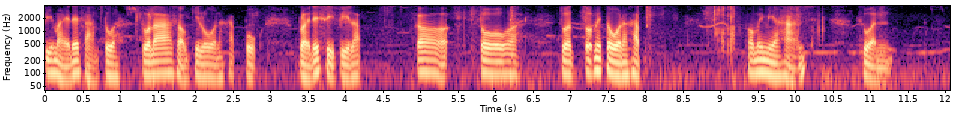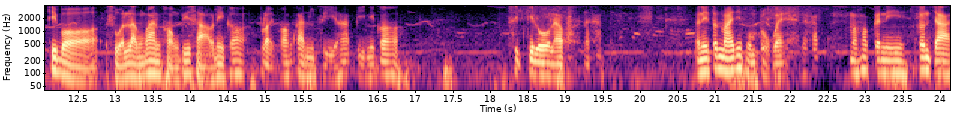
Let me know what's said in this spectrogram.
ปีใหม่ได้สามตัว ตัวละสองกิโลนะครับปลูกปล่อยได้สี่ปีแล้ว ก็โตตัวตัวไม่โตนะครับ เพราะไม่มีอาหารส่วน ที่บ่อสวนหลังบ้านของพี่สาวนี่ก็ปล่อยพร้อมกันสี่ห้าปีนี้ก็สิบกิโลแล้วนะครับ อันนี้ต้นไม้ที่ผมปลูกไว้นะครับมะฮอกกานีต้นจาน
